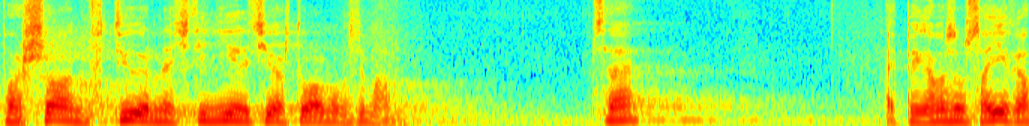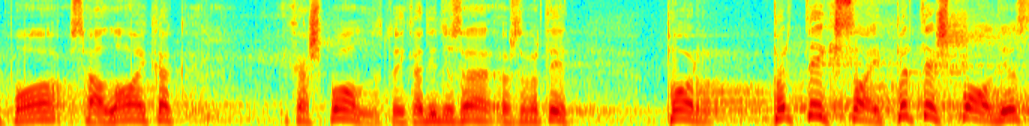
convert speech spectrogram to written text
po shonë fytyrën e qëtij njerit që është tu ardh musliman. Pse? Ai pejgamberi s.a.s. i ka pa se Allahu i ka i ka shpall, këto i ka ditur se është e vërtetë. Por përtej kësaj, përtej shpalljes,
